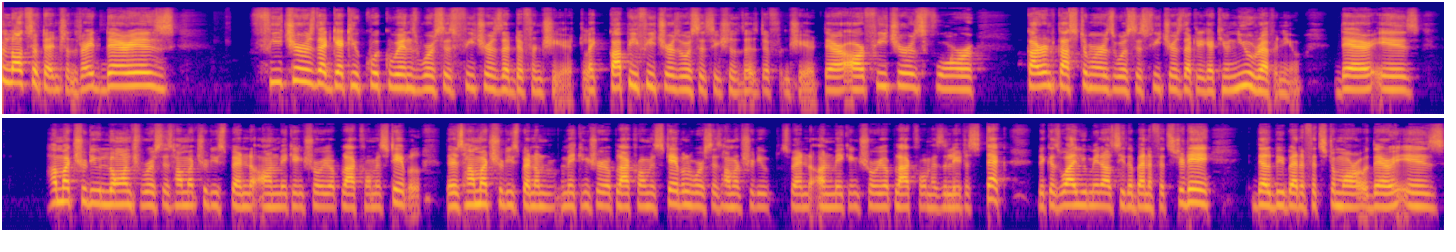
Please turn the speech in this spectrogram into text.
are lots of tensions, right? There is features that get you quick wins versus features that differentiate, like copy features versus features that differentiate. There are features for current customers versus features that will get you new revenue. There is how much should you launch versus how much should you spend on making sure your platform is stable. There's how much should you spend on making sure your platform is stable versus how much should you spend on making sure your platform has the latest tech. Because while you may not see the benefits today, there'll be benefits tomorrow. There is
